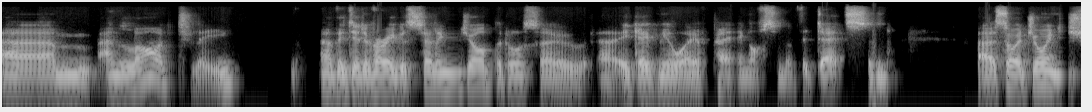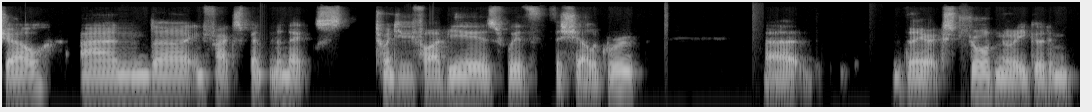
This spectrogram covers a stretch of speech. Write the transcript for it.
um, and largely. Uh, they did a very good selling job, but also uh, it gave me a way of paying off some of the debts. And uh, so I joined Shell, and in fact spent the next 25 years with the Shell Group. Uh, they're extraordinarily good em-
